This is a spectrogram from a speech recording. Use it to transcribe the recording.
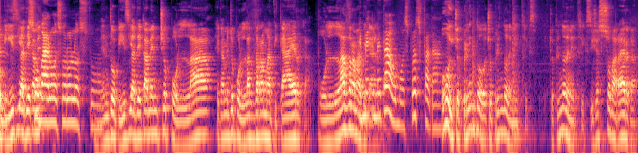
το πεις, γιατί έκαμε- σοβαρός ο ρόλος του. Μεν το πεις γιατί έκαμε και πολλά, έκαμε και πολλά δραματικά έργα. Πολλά Ε, δραματικά με- έργα. μετά όμως, πρόσφατα. Όχι, και πριν το, και πριν το The Matrix. Και πριν το The Matrix. Είχε σοβαρά έργα.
